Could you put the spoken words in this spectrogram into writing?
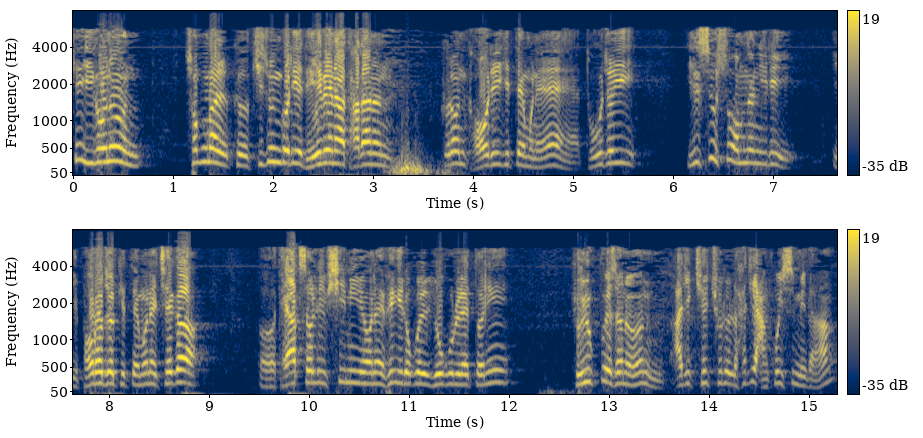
그 이거는 정말 그 기준거리의 4배나 달하는 그런 거리이기 때문에 도저히 있을 수 없는 일이 이 벌어졌기 때문에 제가 어, 대학 설립 심의위원회 회의록을 요구를 했더니 교육부에서는 아직 제출을 하지 않고 있습니다.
